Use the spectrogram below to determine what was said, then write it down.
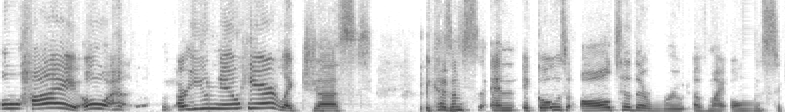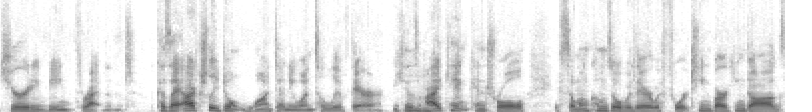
"Oh, hi. Oh, uh, are you new here?" Like just because I'm and it goes all to the root of my own security being threatened because I actually don't want anyone to live there because Mhm. I can't control if someone comes over there with 14 barking dogs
